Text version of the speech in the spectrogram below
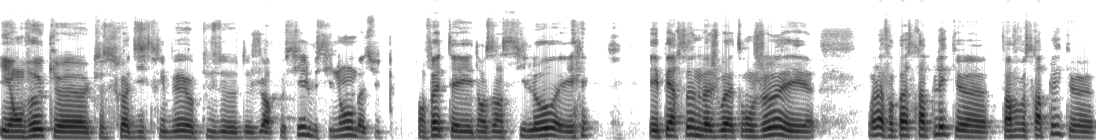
et on veut que, que, ce soit distribué au plus de, joueurs possible. Sinon, bah, tu, en fait, tu es dans un silo et, et personne va jouer à ton jeu. Et voilà, faut pas se rappeler que, enfin, faut se rappeler que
